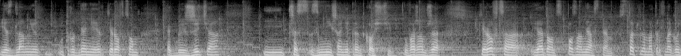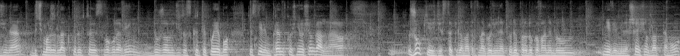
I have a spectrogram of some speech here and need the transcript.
jest dla mnie utrudnianie kierowcom jakby życia i przez zmniejszanie prędkości. Uważam, że kierowca jadąc poza miastem 100 km na godzinę, być może dla których to jest w ogóle dużo ludzi to skrytykuje, bo to jest, nie wiem, prędkość nieosiągalna. Żuk jeździ 100 km na godzinę, który produkowany był, nie wiem ile, 60 lat temu.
